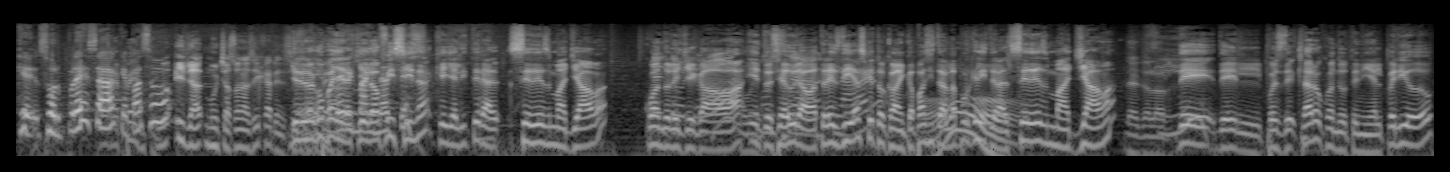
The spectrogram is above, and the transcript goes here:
que sorpresa, ¿qué pasó? Y la- muchas son así, Karen. Yo tenía una compañera aquí en la oficina que ella literal se desmayaba cuando le llegaba y entonces ella duraba sea, tres días que tocaba incapacitarla porque Oh. literal se desmayaba Del dolor. De, del, pues de, claro, cuando tenía el periodo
